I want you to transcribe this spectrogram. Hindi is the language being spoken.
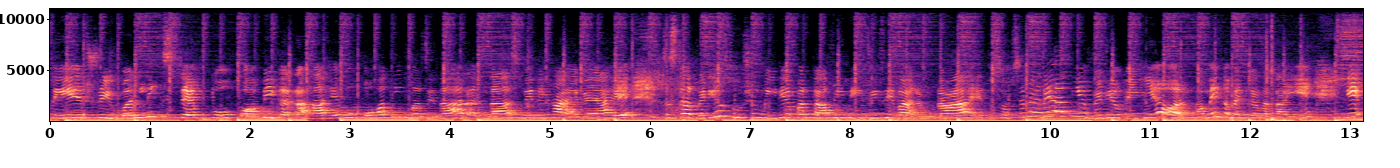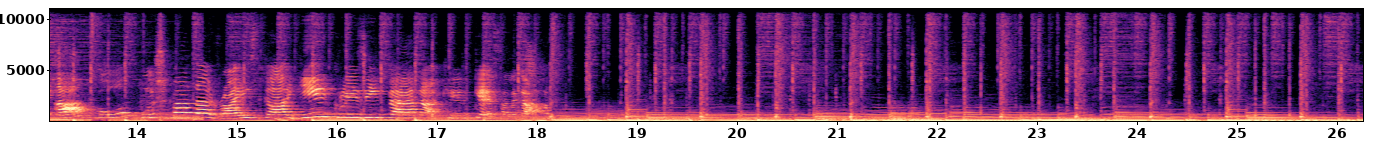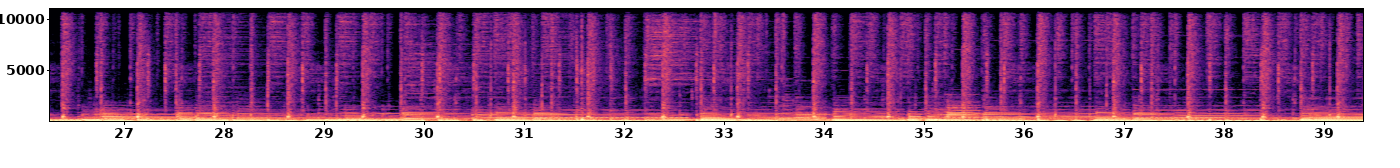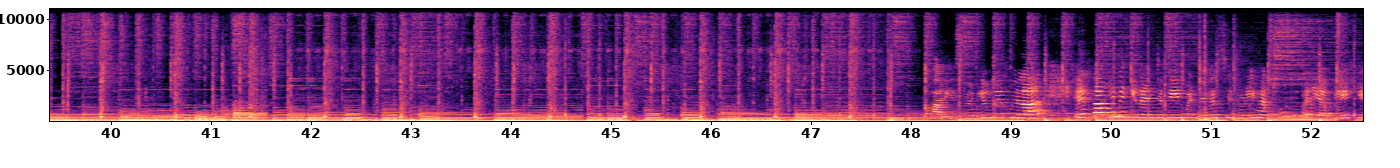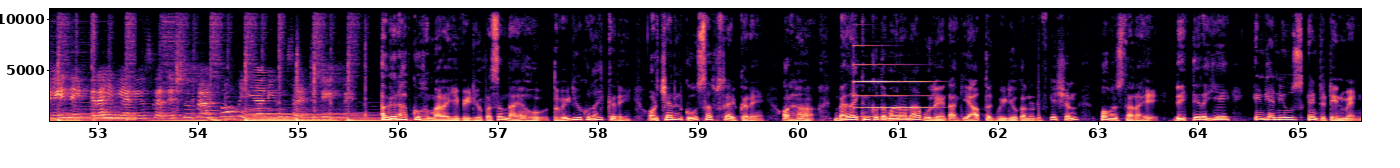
से स्टेप को कॉपी कर रहा है, वो बहुत ही मज़ेदार अंदाज में दिखाया गया है, जिसका वीडियो सोशल मीडिया पर काफ़ी तेज़ी से वायरल हो रहा है। तो सबसे पहले आप ये वीडियो देखिए और हमें कमेंट कर बताइए कि आपको पुष्पा द राइस का ये digital platform India news entertainment अगर आपको हमारा ये वीडियो पसंद आया हो तो वीडियो को लाइक करें और चैनल को सब्सक्राइब करें। और हाँ बेल आइकन को दबाना ना भूलें, ताकि आप तक वीडियो का नोटिफिकेशन पहुँचता रहे। देखते रहिए इंडिया न्यूज़ एंटरटेनमेंट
